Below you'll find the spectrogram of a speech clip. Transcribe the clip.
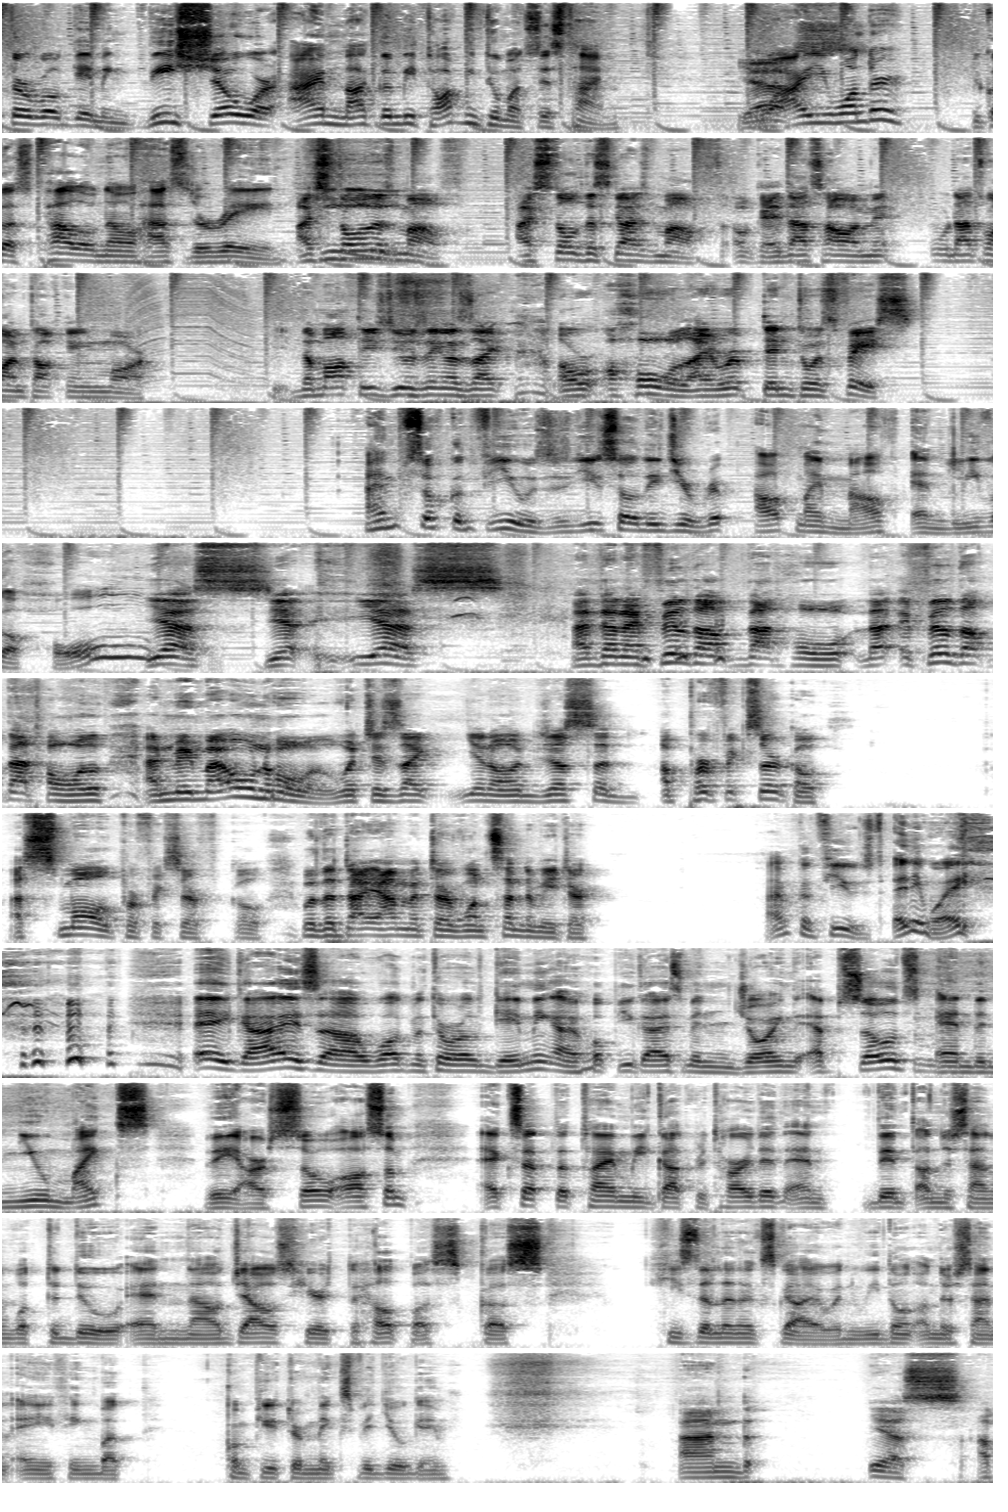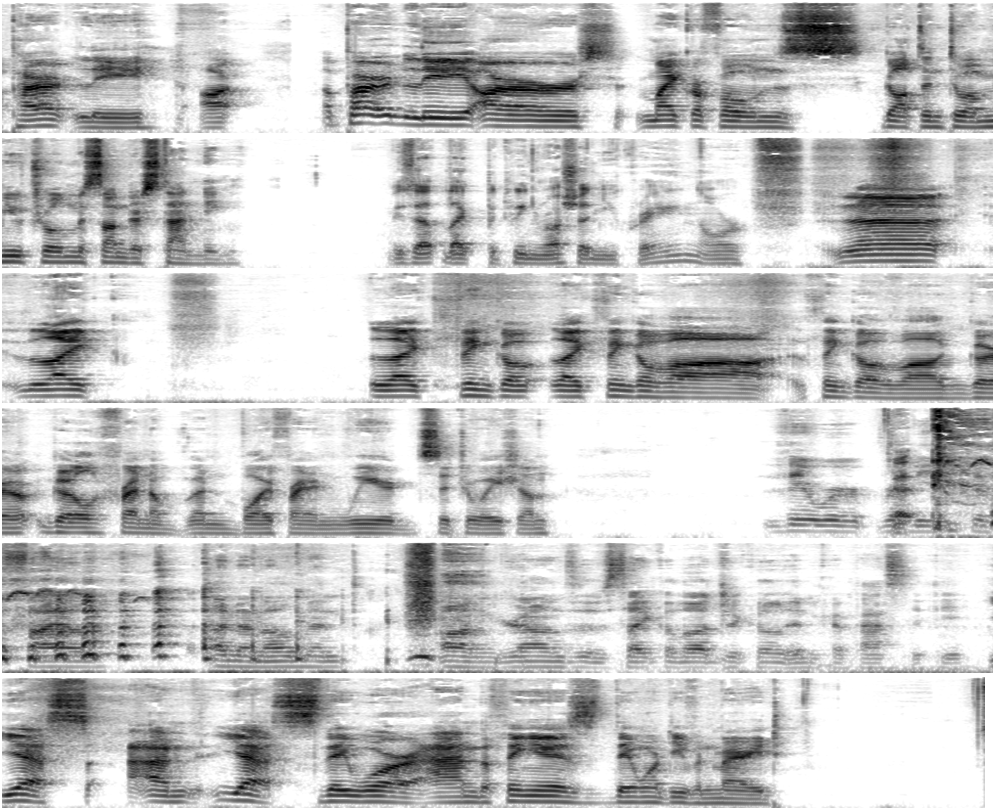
to Third World Gaming, the show where I'm not going to be talking too much this time. Yes. Why, you wonder? Because Paolo now has the reign. I stole his mouth. I stole this guy's mouth. Okay, that's how I'm. That's why I'm talking more. The mouth he's using is like a, a hole I ripped into his face. I'm so confused. Did you, so did you rip out my mouth and leave a hole? Yes, yeah, yes. And then I filled up that hole. That I filled up that hole and made my own hole, which is like you know just a, a perfect circle, a small perfect circle with a diameter of one centimeter. I'm confused. Anyway, hey guys, uh, welcome to World Gaming. I hope you guys have been enjoying the episodes and the new mics. They are so awesome. Except the time we got retarded and didn't understand what to do, and now Zhao's here to help us because he's the Linux guy when we don't understand anything but computer makes video game. And yes, apparently our apparently our microphones got into a mutual misunderstanding. Is that like between Russia and Ukraine, or Uh, like, like think of like think of a think of a girl, girlfriend and boyfriend in weird situation. They were ready to file an annulment on grounds of psychological incapacity. Yes, and yes, they were. And the thing is, they weren't even married.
